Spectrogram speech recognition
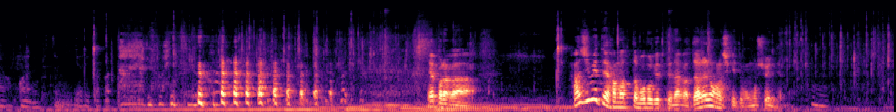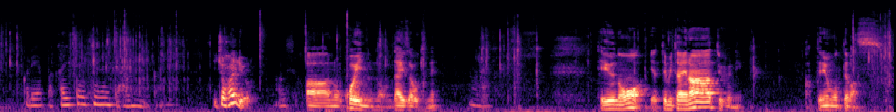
あこれ別にやりたかったらやればいいん やっぱなんか初めてハマったボドゲってなんか誰の話聞いても面白いんだよね。これやっぱ解体しないと入んないかな一応入るよ。あ嘘。ああのコインの台座置きね、っていうのをやってみたいなーっていうふうに勝手に思ってます。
